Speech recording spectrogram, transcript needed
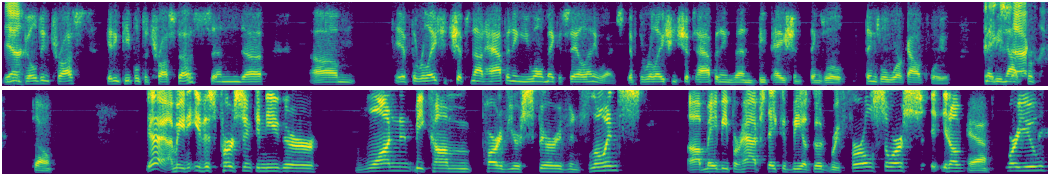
Yeah, building trust, getting people to trust us, and uh, um, if the relationship's not happening, you won't make a sale anyways. If the relationship's happening, then be patient. Things will things will work out for you maybe exactly. not. For, so, yeah, I mean, this person can either one become part of your sphere of influence. Uh, maybe perhaps they could be a good referral source, you know, yeah. for you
